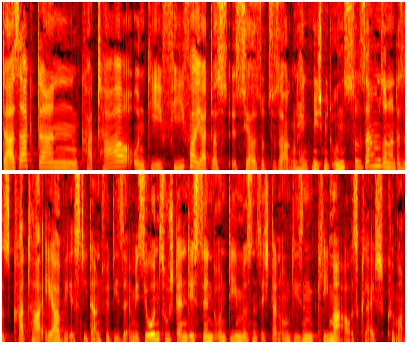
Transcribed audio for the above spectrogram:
da sagt dann Katar und die FIFA, ja, das ist ja sozusagen, hängt nicht mit uns zusammen, sondern das ist Katar Airways, die dann für diese Emissionen zuständig sind und die müssen sich dann um diesen Klimaausgleich kümmern.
